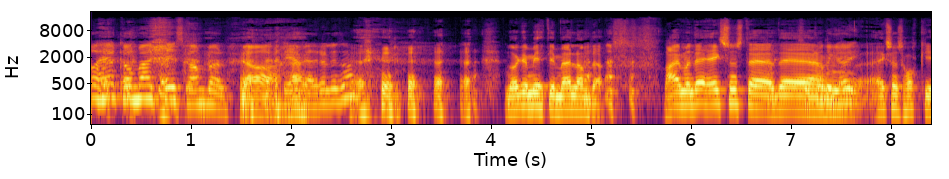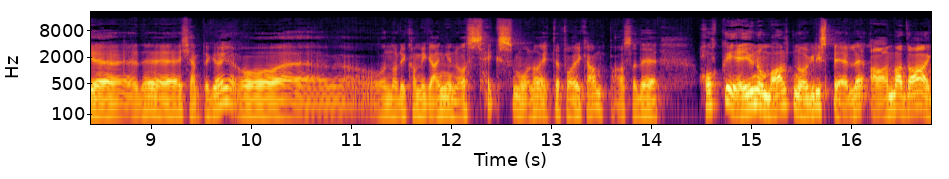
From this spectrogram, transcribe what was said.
Og her kommer Chris Campbell. Er det bedre, liksom? Noe midt imellom der. Nei, men det, jeg syns det, det. Jeg synes hockey er- det er kjempegøy. Og, eh, og når de kom i gang nå seks måneder etter forrige kamp altså det, Hockey er jo normalt noe de spiller annenhver dag,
